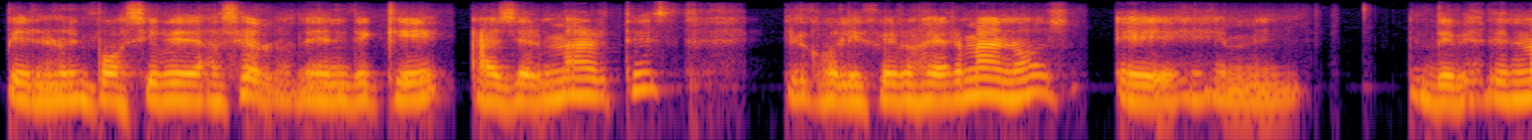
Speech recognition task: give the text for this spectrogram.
pero no imposible de hacerlo. Desde que ayer martes el Colegio de los Hermanos eh, de Belén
